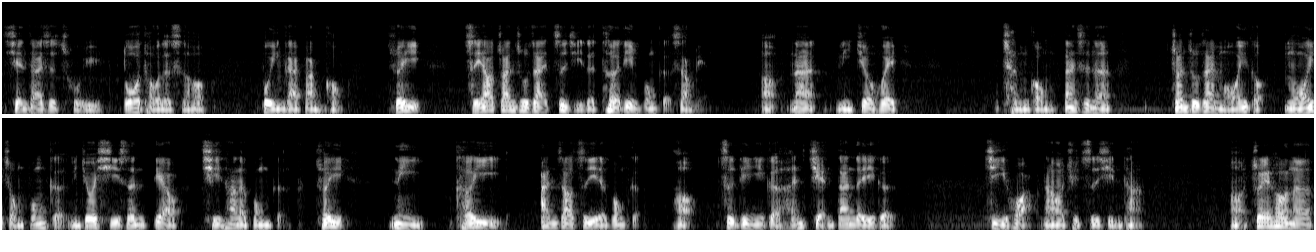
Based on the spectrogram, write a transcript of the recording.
现在是处于多头的时候，不应该放空。所以只要专注在自己的特定风格上面。哦，那你就会成功。但是呢，专注在某一个某一种风格，你就会牺牲掉其他的风格。所以你可以按照自己的风格，好制定一个很简单的一个计划，然后去执行它。啊，最后呢，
